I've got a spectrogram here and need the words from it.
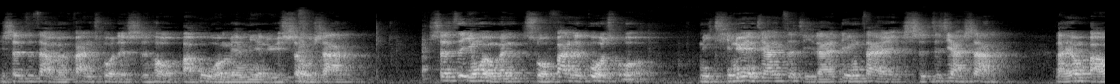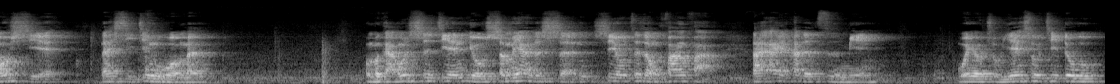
你甚至在我们犯错的时候，保护我们免于受伤；甚至因为我们所犯的过错，你情愿将自己来钉在十字架上，来用宝血来洗净我们。我们敢问世间有什么样的神是用这种方法来爱他的子民？唯有主耶稣基督，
